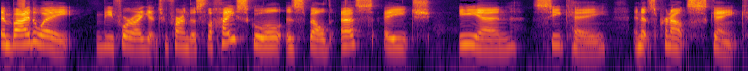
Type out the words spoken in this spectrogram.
And by the way, before I get too far in this, the high school is spelled S H E N C K, and it's pronounced skank.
